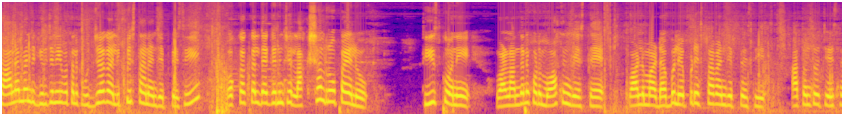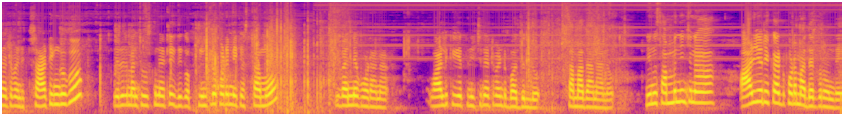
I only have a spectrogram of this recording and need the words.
చాలామంది గిరిజన యువతలకు ఉద్యోగాలు ఇప్పిస్తానని చెప్పేసి ఒక్కొక్కరి దగ్గర నుంచి లక్షల రూపాయలు తీసుకొని వాళ్ళందరినీ కూడా మోసం చేస్తే వాళ్ళు మా డబ్బులు ఎప్పుడు ఇస్తామని చెప్పేసి అతనితో చేసినటువంటి చాటింగు ఈరోజు మనం చూసుకున్నట్లు ఇది ప్రింట్లో కూడా మీకు ఇస్తాము. ఇవన్నీ కూడా వాళ్ళకి ఇతను ఇచ్చినటువంటి బదులు సమాధానాలు. దీనికి సంబంధించిన ఆడియో రికార్డు కూడా మా దగ్గర ఉంది.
